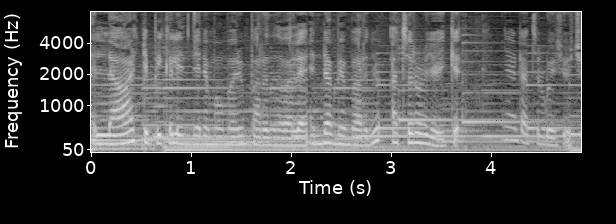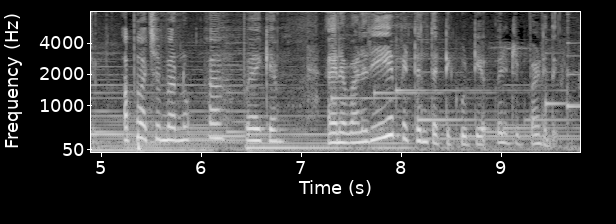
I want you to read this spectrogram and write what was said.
എല്ലാ ടിപ്പിക്കൽ ഇന്ത്യൻ അമ്മമാരും പറയുന്ന പോലെ എന്റെ അമ്മയും പറഞ്ഞു അച്ഛനോട് ചോദിക്കാൻ ഞാൻ അച്ഛനോട് ചോദിച്ചു. അപ്പോൾ അച്ഛൻ പറഞ്ഞു ആ പോയേക്കാം. അങ്ങനെ വളരെ പെട്ടെന്ന് തട്ടിക്കൂട്ടിയ ഒരു ട്രിപ്പാണിത്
